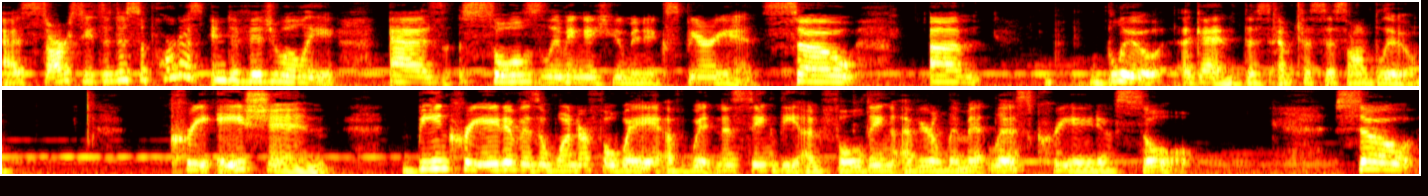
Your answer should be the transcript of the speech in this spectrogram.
as star seeds and to support us individually as souls living a human experience. So, um, blue, again, this emphasis on blue creation. Being creative is a wonderful way of witnessing the unfolding of your limitless creative soul. So,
